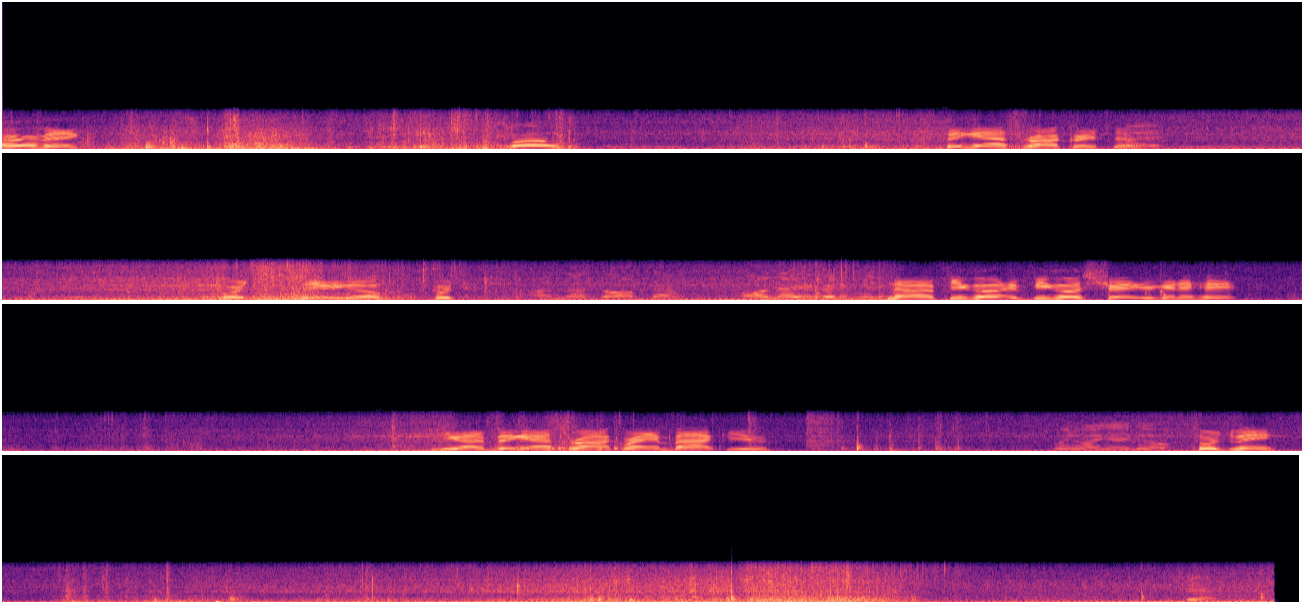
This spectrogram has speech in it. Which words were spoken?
Perfect. Whoa. Big ass rock right there. Of course, there you go. Course. I'm not going down. Oh no, you're gonna hit it. no, if you go if you go straight, you're gonna hit. You got a big ass rock right in back of you. Where do I gotta go? Towards me. Yeah.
